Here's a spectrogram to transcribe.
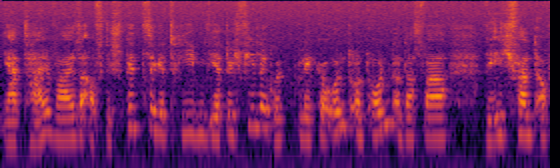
ja teilweise auf die Spitze getrieben wird durch viele Rückblicke und und und. Und das war, wie ich fand, auch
